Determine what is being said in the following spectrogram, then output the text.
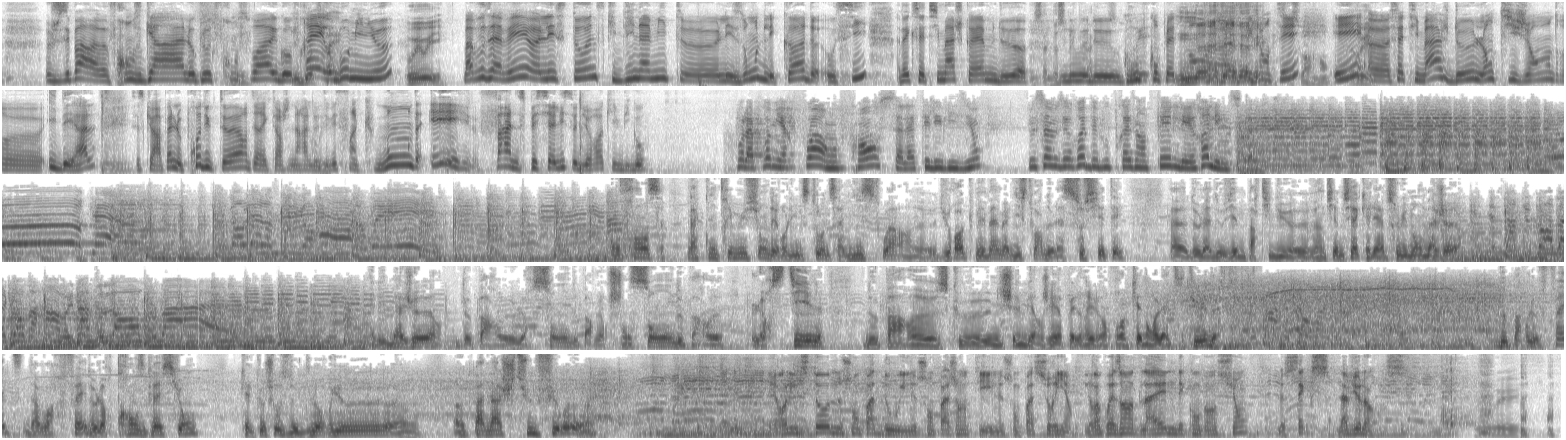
je sais pas France Gall Claude François Hugo Frey au beau milieu. Oui oui bah, vous avez euh, les Stones qui dynamitent euh, les ondes, les codes aussi, avec cette image quand même de, de, groupe complètement déjanté, euh, et ah cette image de l'antigendre idéal. Hmm. C'est ce que rappelle le producteur, directeur général de TV5 Monde et fan spécialiste du rock, Yves Bigot. Pour la première fois en France, à la télévision, nous sommes heureux de vous présenter les Rolling Stones. France la contribution des Rolling Stones à l'histoire euh, du rock, mais même à l'histoire de la société euh, de la deuxième partie du XXe euh, siècle. Elle est absolument majeure. Elle est majeure de par leur son, de par leur chanson, de par leur style, de par ce que Michel Berger appellerait leur rock'n'roll attitude de par le fait d'avoir fait de leur transgression quelque chose de glorieux, un, panache sulfureux. Hein. Les Rolling Stones ne sont pas doux, ils ne sont pas gentils, ils ne sont pas souriants. Ils représentent la haine des conventions, le sexe, la violence.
